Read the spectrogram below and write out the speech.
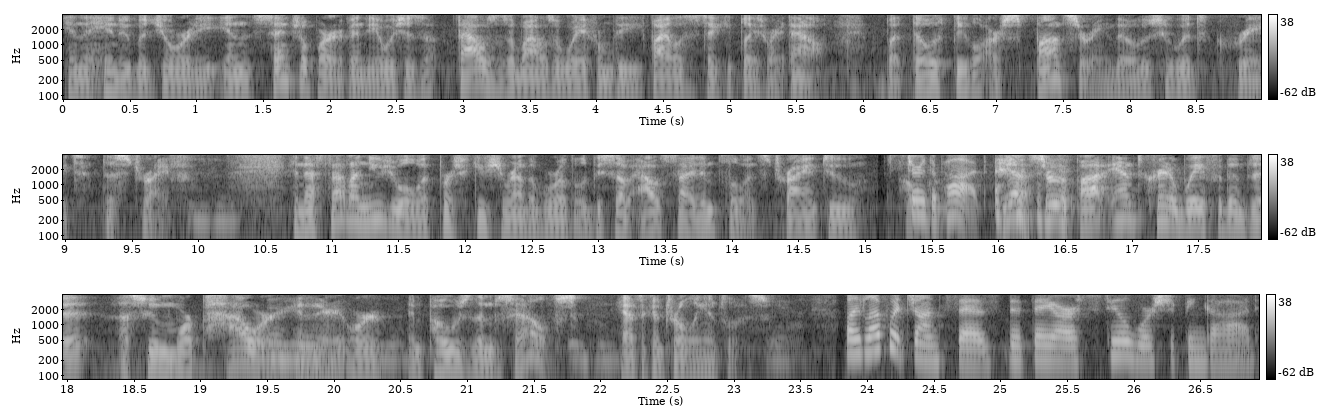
in the Hindu majority in the central part of India, which is thousands of miles away from the violence that's taking place right now. But those people are sponsoring those who would create the strife. Mm-hmm. And that's not unusual with persecution around the world. It would be some outside influence trying to stir the pot. yeah, stir the pot and create a way for them to assume more power mm-hmm. in area or impose themselves mm-hmm. as a controlling influence. Yeah. Well, I love what John says that they are still worshiping God.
